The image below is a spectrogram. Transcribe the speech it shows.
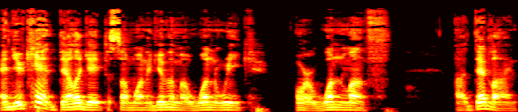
And you can't delegate to someone and give them a one week or one month uh, deadline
